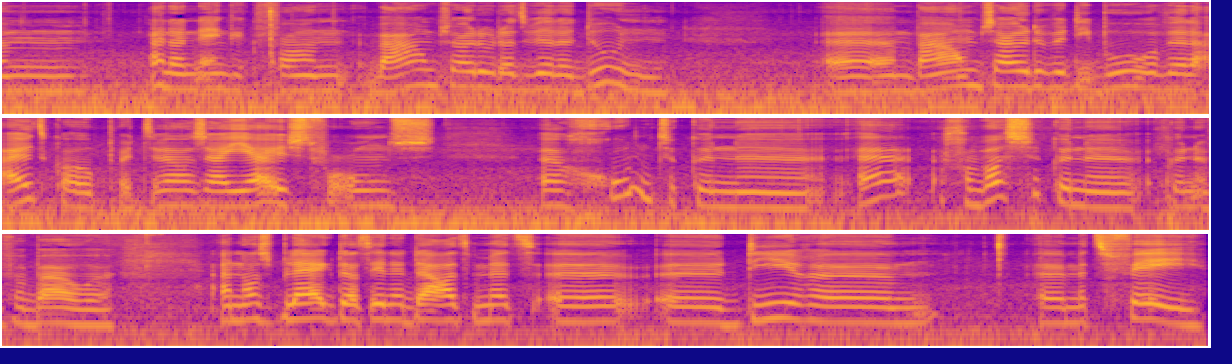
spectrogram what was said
Um, en dan denk ik van, waarom zouden we dat willen doen? Uh, waarom zouden we die boeren willen uitkopen? Terwijl zij juist voor ons groenten kunnen, hè, gewassen kunnen, kunnen verbouwen. En als blijkt dat inderdaad met uh, uh, dieren, met vee,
